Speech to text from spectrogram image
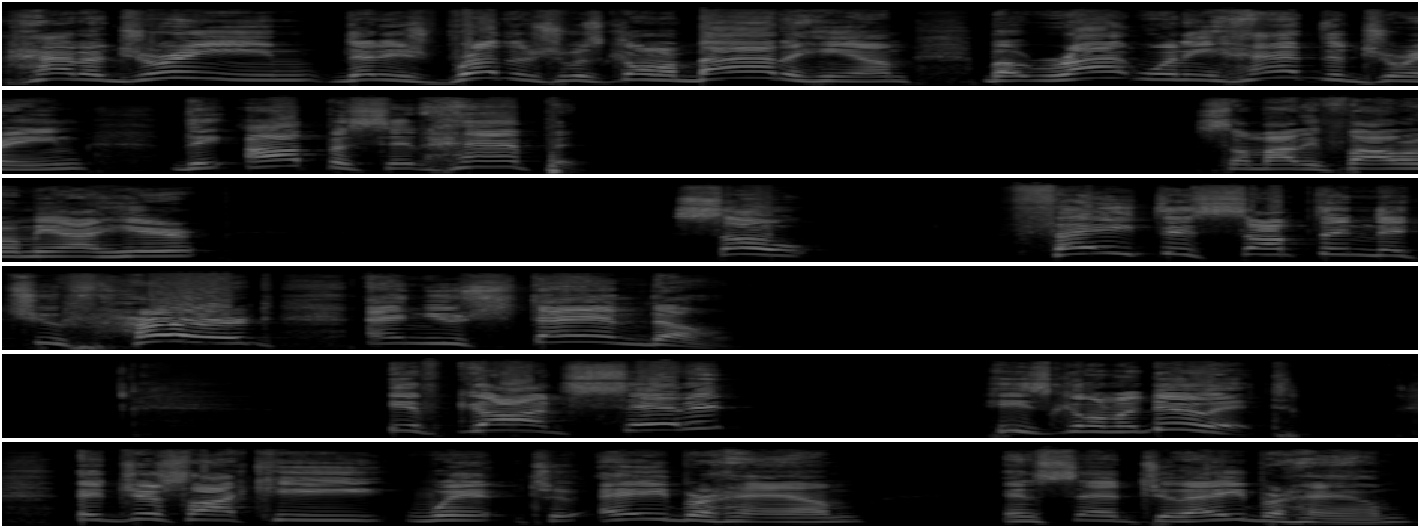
had a dream that his brothers was going to bow to him, but right when he had the dream, the opposite happened. Somebody following me out here? So, faith is something that you've heard and you stand on. If God said it, he's going to do it. It just like he went to Abraham and said to Abraham,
